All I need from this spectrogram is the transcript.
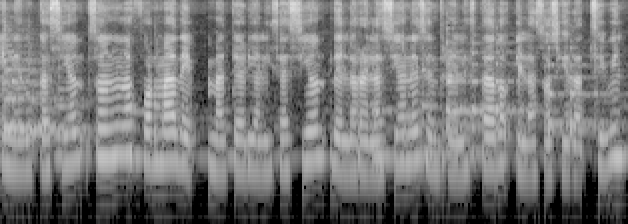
en educación son una forma de materialización de las relaciones entre el Estado y la sociedad civil,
